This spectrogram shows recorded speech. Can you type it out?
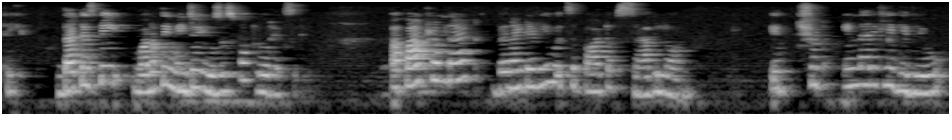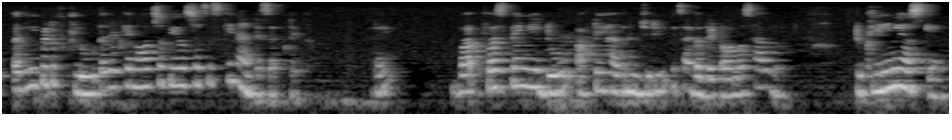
Okay. That is the one of the major uses for chlorhexidine. Apart from that, when I tell you it's a part of Savlon, it should indirectly give you a little bit of clue that it can also be used as a skin antiseptic, right? But first thing you do after you have an injury, it's either Dettol or Savlon to clean your skin.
